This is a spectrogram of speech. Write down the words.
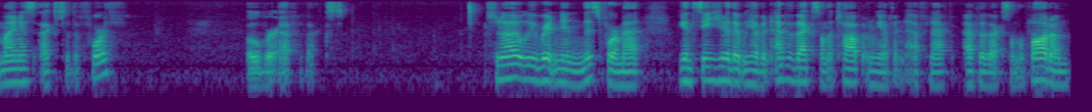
minus x to the fourth over f of x. So now that we've written in this format, we can see here that we have an f of x on the top and we have an f, and f, f of x on the bottom.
